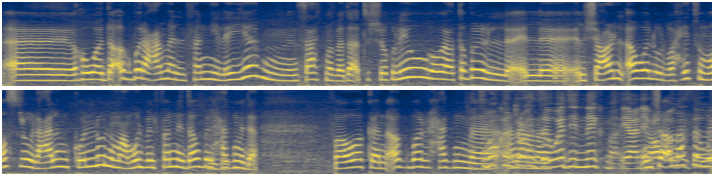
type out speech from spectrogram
آه، هو ده أكبر عمل فني ليا من ساعة ما بدأت شغلي وهو يعتبر ال- ال- الشعار الأول والوحيد في مصر والعالم كله اللي معمول بالفن ده وبالحجم ده فهو كان أكبر حجم انت ممكن تروحي تزودي النجمة يعني إن شاء الله في ال زودي.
